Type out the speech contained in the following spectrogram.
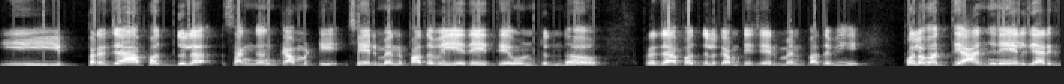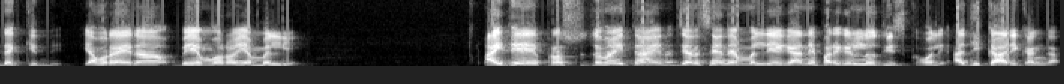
ఈ ప్రజాపద్దుల సంఘం కమిటీ చైర్మన్ పదవి ఏదైతే ఉంటుందో ప్రజాపద్దుల కమిటీ చైర్మన్ పదవి పులవర్తి ఆంజనేయులు గారికి దక్కింది. ఎవరైనా భీమవరం ఎమ్మెల్యే. అయితే ప్రస్తుతం అయితే ఆయన జనసేన ఎమ్మెల్యేగానే పరిగణలో తీసుకోవాలి అధికారికంగా.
